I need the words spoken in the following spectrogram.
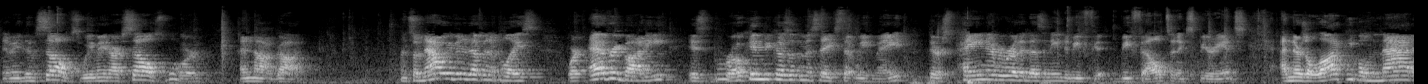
They made themselves, we made ourselves Lord and not God. And so now we've ended up in a place where everybody is broken because of the mistakes that we've made. There's pain everywhere that doesn't need to be, be felt and experienced. And there's a lot of people mad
